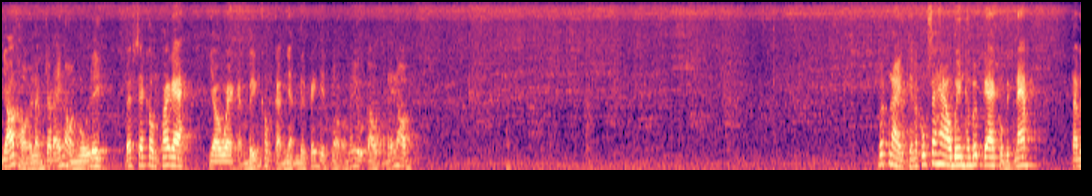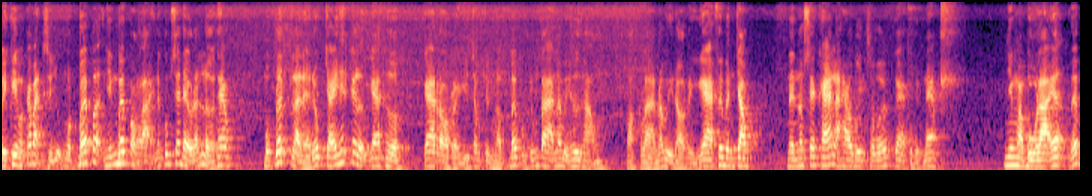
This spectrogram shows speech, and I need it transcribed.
Gió thổi làm cho đáy nồi nguội đi, bếp sẽ không khóa ga do que cảm biến không cảm nhận được cái nhiệt độ nó yêu cầu ở đấy thôi. bếp này thì nó cũng sẽ hao pin hơn bếp ga của Việt Nam. Tại vì khi mà các bạn sử dụng một bếp á, những bếp còn lại nó cũng sẽ đều đánh lửa theo. Mục đích là để đốt cháy hết cái lượng ga thừa ga rò rỉ trong trường hợp bếp của chúng ta nó bị hư hỏng hoặc là nó bị rò rỉ ga phía bên trong nên nó sẽ khá là hao pin so với bếp ga của Việt Nam. Nhưng mà bù lại á, bếp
